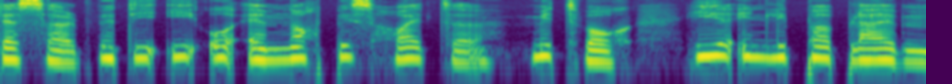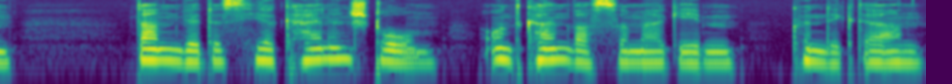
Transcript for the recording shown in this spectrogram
Deshalb wird die IOM noch bis heute, Mittwoch, hier in Lippa bleiben. Dann wird es hier keinen Strom und kein Wasser mehr geben, kündigt er an.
